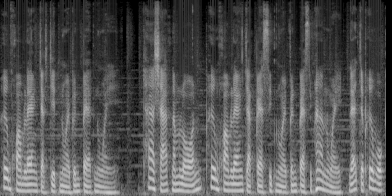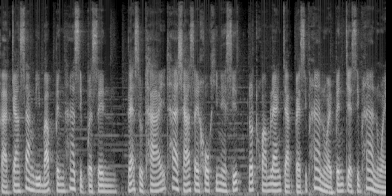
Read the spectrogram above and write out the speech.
เพิ่มความแรงจาก 7 หน่วยเป็น 8 หน่วย ท่าชาร์จน้ำร้อน เพิ่มความแรงจาก 80 หน่วยเป็น 85 หน่วย และจะเพิ่มโอกาสการสร้างดีบัฟเป็น 50%และสุดท้ายท่าชาร์จไซโคคิเนซิสลดความแรงจาก 85 หน่วยเป็น 75 หน่วย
